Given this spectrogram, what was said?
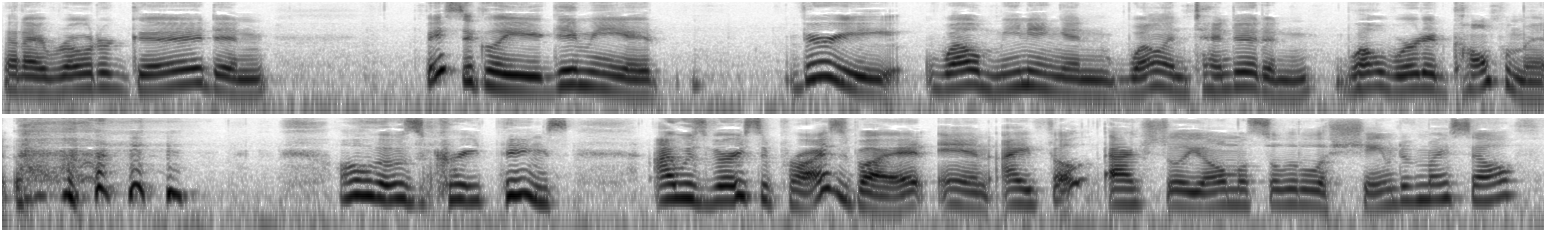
that I rode her good and basically gave me a very well meaning and well intended and well worded compliment. All those great things. I was very surprised by it and I felt actually almost a little ashamed of myself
